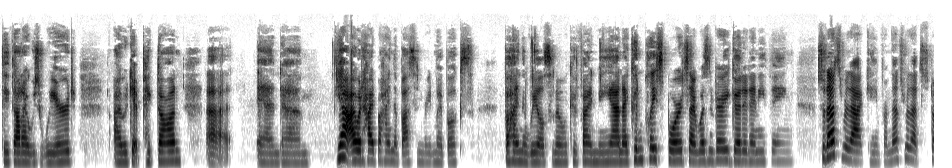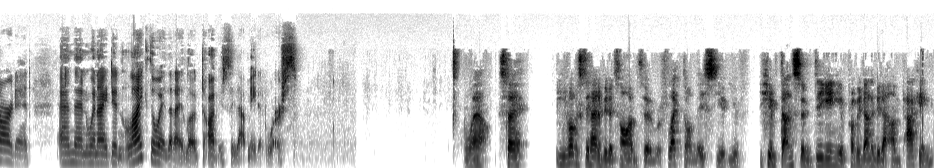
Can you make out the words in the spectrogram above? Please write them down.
they thought I was weird. I would get picked on. Uh, and um, yeah, I would hide behind the bus and read my books behind the wheel so no one could find me. Yeah, And I couldn't play sports. I wasn't very good at anything. So that's where that came from. That's where that started. And then when I didn't like the way that I looked, obviously that made it worse. Wow. So you've obviously had a bit of time to reflect on this. You, you've you've done some digging. You've probably done a bit of unpacking.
